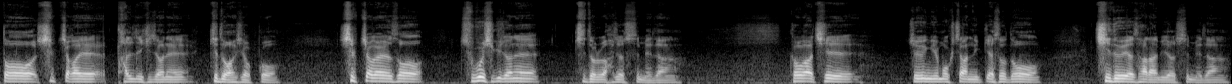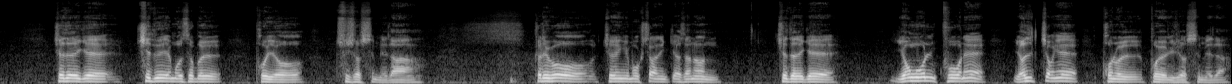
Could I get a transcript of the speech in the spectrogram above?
또 십자가에 달리기 전에 기도하셨고 십자가에서 죽으시기 전에 기도를 하셨습니다. 그와 같이 조영기 목사님께서도 기도의 사람이었습니다. 저들에게 기도의 모습을 보여주셨습니다. 그리고 조영기 목사님께서는 저들에게 영혼 구원의 열정의 본을 보여주셨습니다.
